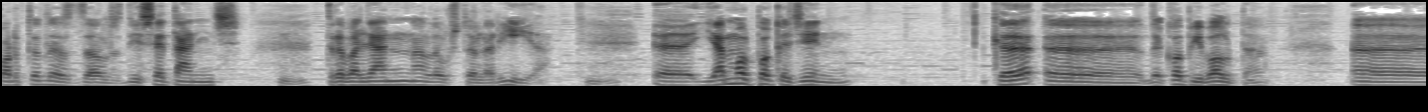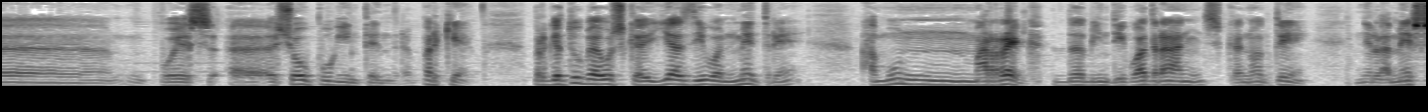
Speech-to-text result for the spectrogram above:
porta des dels 17 anys treballant a l'hostaleria. Eh, hi ha molt poca gent que eh, de cop i volta eh, pues, eh, això ho pugui entendre. Per què? Perquè tu veus que ja es diuen metre amb un marrec de 24 anys que no té ni la més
